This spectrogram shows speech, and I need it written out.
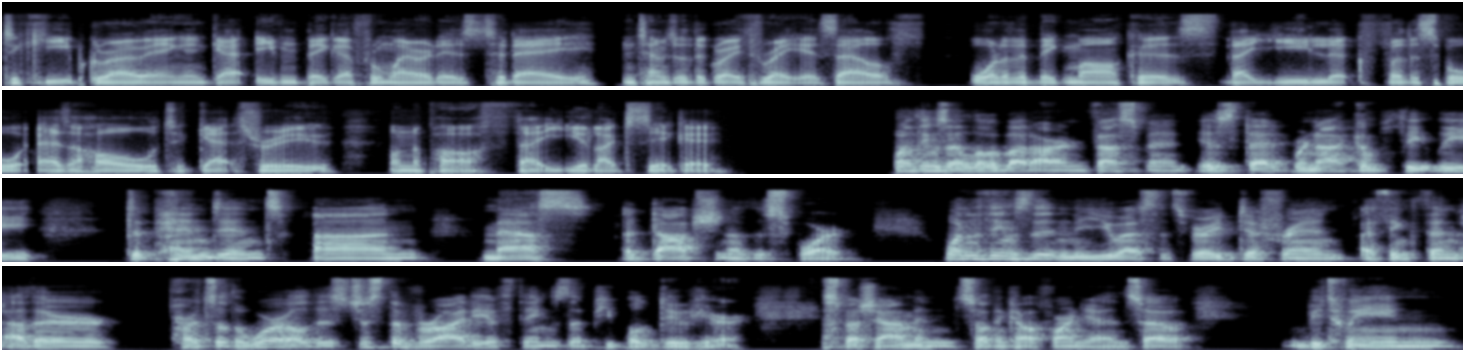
to keep growing and get even bigger from where it is today in terms of the growth rate itself? What are the big markers that you look for the sport as a whole to get through on the path that you'd like to see it go? One of the things I love about our investment is that we're not completely dependent on mass adoption of the sport. One of the things that in the US that's very different, I think, than other parts of the world is just the variety of things that people do here. Especially I'm in Southern California. And so between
